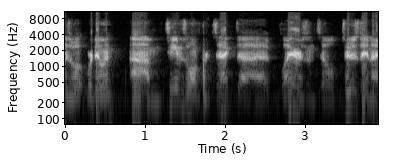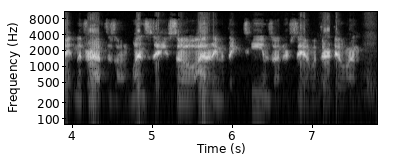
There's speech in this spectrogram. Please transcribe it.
is what we're doing um, teams won't protect uh, players until tuesday night and the draft is on wednesday so i don't even think teams understand what they're doing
